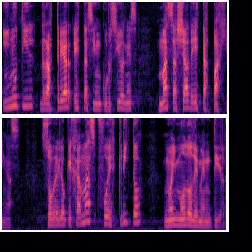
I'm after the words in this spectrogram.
Inútil rastrear estas incursiones más allá de estas páginas. Sobre lo que jamás fue escrito, no hay modo de mentir.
